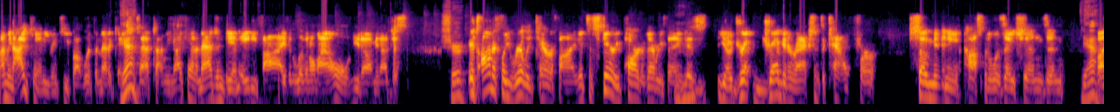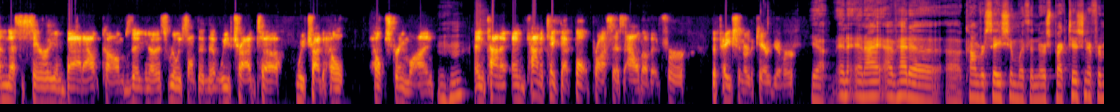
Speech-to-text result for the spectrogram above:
I mean, I can't even keep up with the medications Yeah. half time. I mean, I can't imagine being 85 and living on my own. You know, I mean, I just, sure. it's honestly really terrifying. It's a scary part of everything because, you know, dr- drug interactions account for so many hospitalizations and Yeah, unnecessary and bad outcomes that, you know, it's really something that we've tried to, we've tried to help, help streamline hmm and kind of and kind of take that thought process out of it for the patient or the caregiver. Yeah, and and I I've had a, a conversation with a nurse practitioner from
